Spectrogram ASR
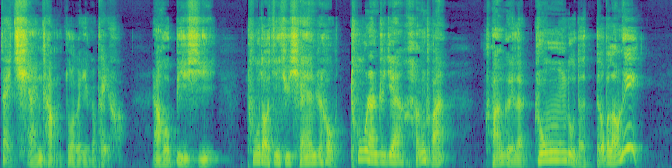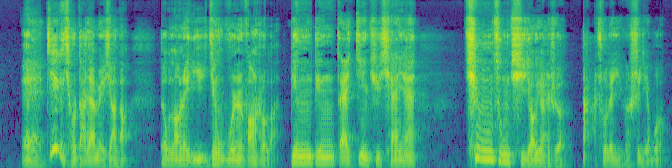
在前场做了一个配合，然后碧玺突到禁区前沿之后，突然之间横传，传给了中路的德布劳内。哎，这个球大家没想到，德布劳内已经无人防守了，丁丁在禁区前沿轻松起脚远射，打出了一个世界波。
